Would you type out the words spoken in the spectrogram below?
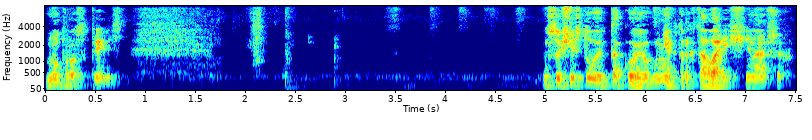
Ну, просто прелесть. Существует такое у некоторых товарищей наших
